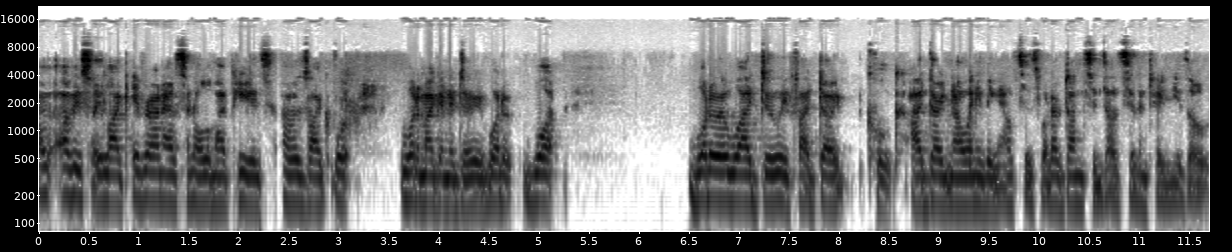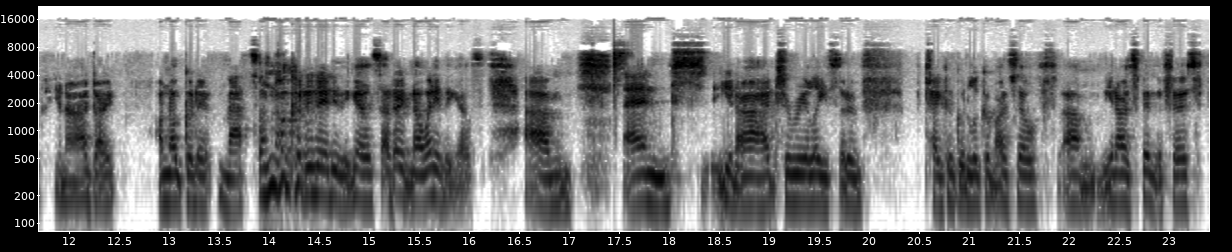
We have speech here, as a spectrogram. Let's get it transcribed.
obviously, like everyone else and all of my peers, I was like, what, what am I going to do? What, what, what do I do if I don't cook? I don't know anything else. Is what I've done since I was 17 years old. You know, I don't. I'm not good at maths. I'm not good at anything else. I don't know anything else. Um, and you know, I had to really sort of take a good look at myself. Um, you know, I spent the first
